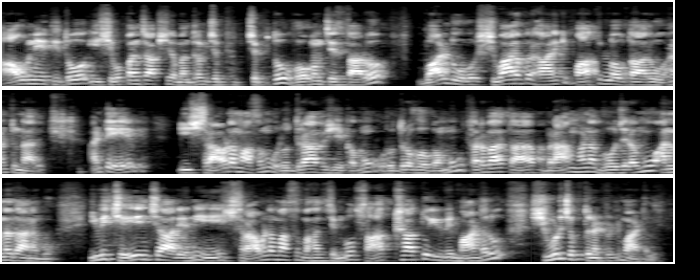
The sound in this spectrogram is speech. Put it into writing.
ఆవునేతితో ఈ శివ పంచాక్షరి మంత్రం చెప్ చెప్తూ హోమం చేస్తారు వాళ్ళు శివానుగ్రహానికి పాత్రులవుతారు అంటున్నారు. అంటే ఈ శ్రావణ మాసము రుద్రాభిషేకము రుద్రహోమము తర్వాత బ్రాహ్మణ భోజనము అన్నదానము. ఇవి చేయించాలి అని శ్రావణ మాస మహత్యంలో సాక్షాత్తు ఇవి మాటలు శివుడు చెప్తున్నటువంటి మాటలు.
